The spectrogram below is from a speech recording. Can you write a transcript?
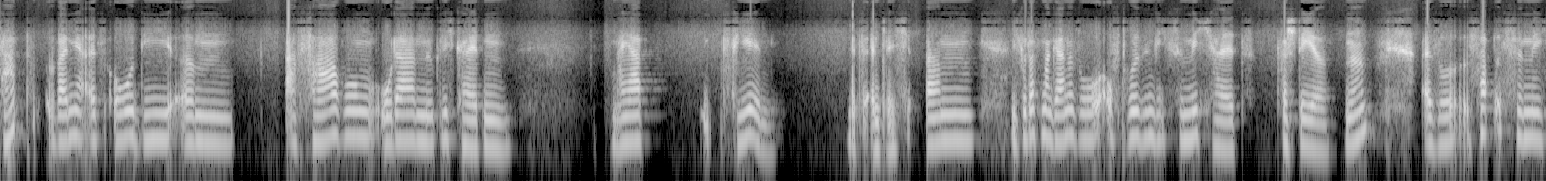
Sub, weil mir als O die ähm, Erfahrung oder Möglichkeiten, naja, fehlen letztendlich. Ähm, ich würde das mal gerne so aufdröseln, wie ich es für mich halt verstehe. Ne? Also Sub ist für mich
